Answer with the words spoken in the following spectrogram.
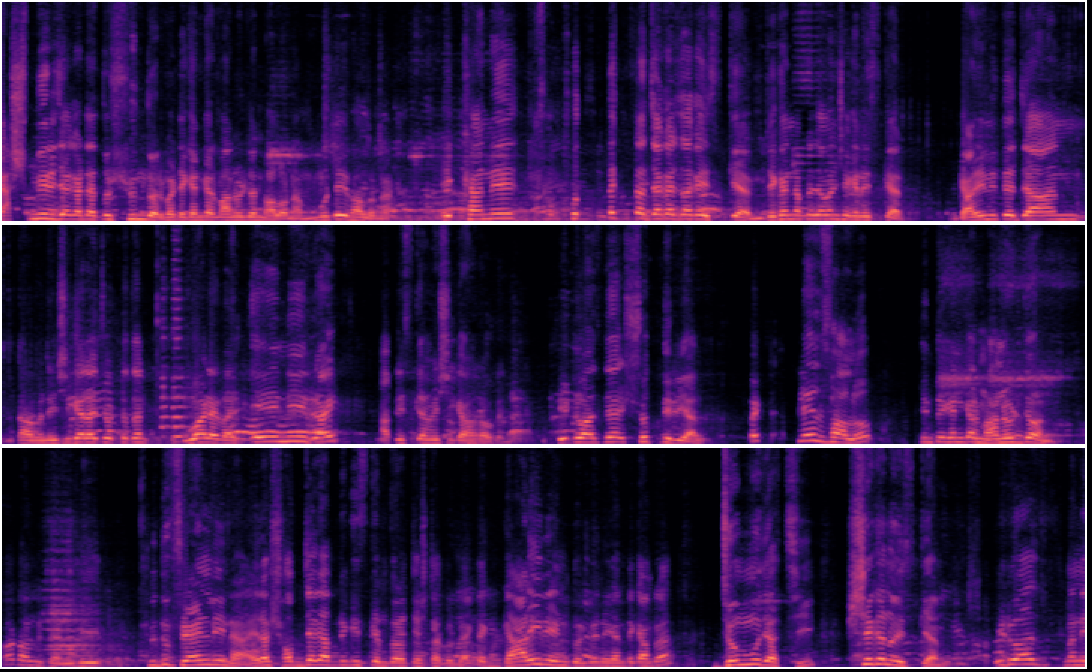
কাশ্মীর জায়গাটা এত সুন্দর বাট এখানকার মানুষজন ভালো না, মোটেই ভালো না। এখানে প্রত্যেকটা জায়গায় জায়গায় স্ক্যাম যেখানে আপনি যাবেন সেখানে স্ক্যাম গাড়ি নিতে যান মানে শিকারে চড়তে যান হোয়াট এভার এনি রাইট আপনি স্ক্যামের শিকার হবেন। ইট ওয়াজ দ্য সত্যি রিয়াল বাট প্লেস ভালো, কিন্তু এখানকার মানুষজন নট অনলি ফ্রেন্ডলি শুধু ফ্রেন্ডলি না, এরা সব জায়গায় আপনাকে স্ক্যাম করার চেষ্টা করবে। একটা গাড়ি রেন্ট করবেন, এখান থেকে আমরা জম্মু যাচ্ছি, সেখানেও স্ক্যাম ইট ওয়াজ মানে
